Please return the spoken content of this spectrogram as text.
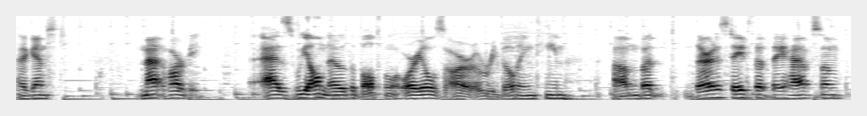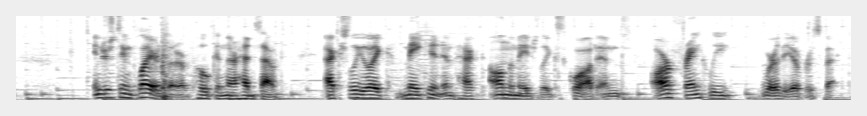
against Matt Harvey. As we all know, the Baltimore Orioles are a rebuilding team, um, but they're at a stage that they have some interesting players that are poking their heads out, actually like making an impact on the Major League squad, and are frankly worthy of respect.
